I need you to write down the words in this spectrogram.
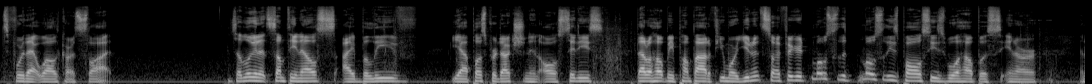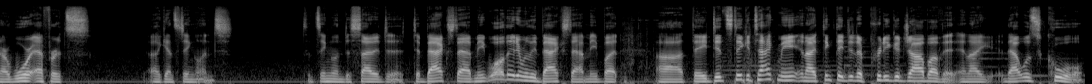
for that wildcard slot. So I'm looking at something else. I believe, yeah, plus production in all cities. That'll help me pump out a few more units. So I figured most of the most of these policies will help us in our in our war efforts against England. Since England decided to, to backstab me, well, they didn't really backstab me, but uh, they did sneak attack me, and I think they did a pretty good job of it, and I that was cool.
